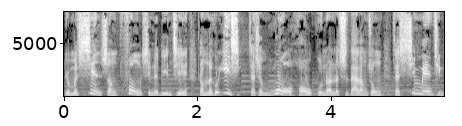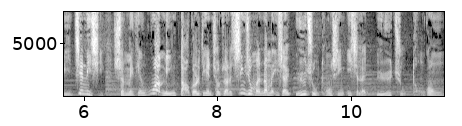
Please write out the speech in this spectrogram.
有我们线上奉献的连结，让我们能够一起在这幕后混乱的时代当中，在新媒体里建立起神每天万名祷告的殿，抽出来的弟兄们，让我们一起来与主同行，一起来与主同工。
